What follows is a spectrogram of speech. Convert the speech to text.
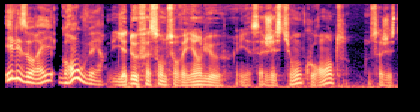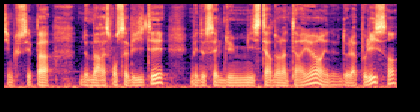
et les oreilles grands ouverts. Il y a deux façons de surveiller un lieu. Il y a sa gestion courante, ça, j'estime que c'est pas de ma responsabilité, mais de celle du ministère de l'Intérieur et de, la police. Hein.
